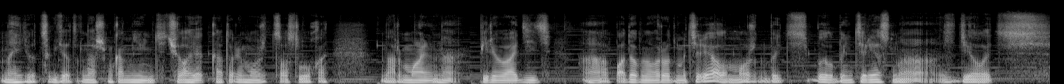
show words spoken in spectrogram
найдется где-то в нашем комьюнити человек, который может со слуха нормально переводить а, подобного рода материала, может быть, было бы интересно сделать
